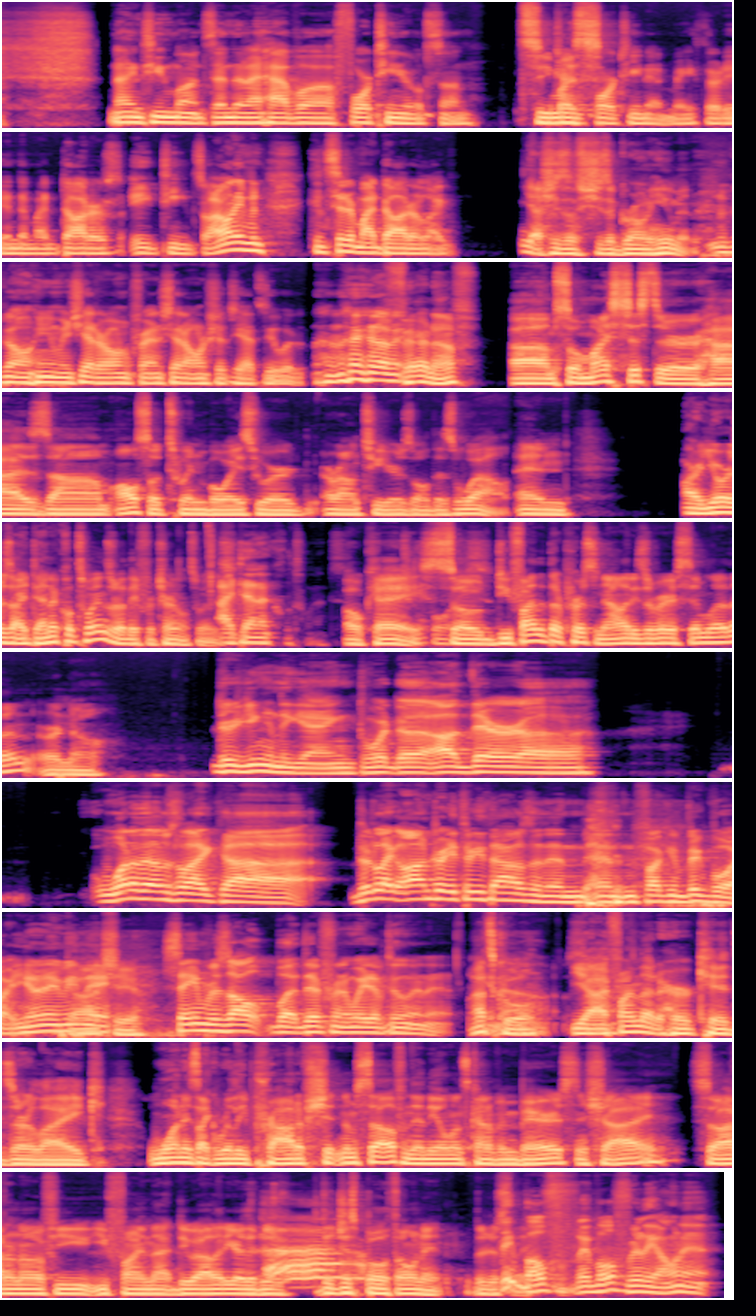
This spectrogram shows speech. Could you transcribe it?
Nineteen months, and then I have a fourteen-year-old son. See, my fourteen at May thirty, and then my daughter's eighteen. So I don't even consider my daughter like yeah, she's a she's a grown human. grown human. She had her own friends. She had her own shit she had to do with. You know what I mean? Fair enough. Um, so my sister has um, also twin boys who are around two years old as well. And are yours identical twins or are they fraternal twins? Identical twins. Okay. So do you find that their personalities are very similar then, or no? they're yin and the yang. They're, uh, they're uh, one of them's like uh, they're like Andre three thousand and and fucking Big Boi. You know what I mean? Got They- you. Same result, but different way of doing it. That's cool. know? Yeah, I find that her kids are like one is like really proud of shitting himself, and then the other one's kind of embarrassed and shy. So I don't know if you you find that duality, or they're just they just uh, both own it. They're just they like, both they both really own it.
